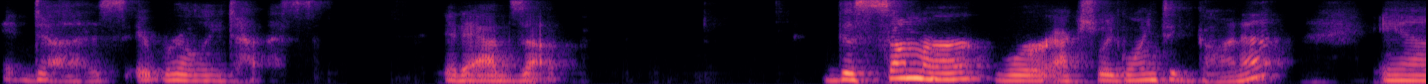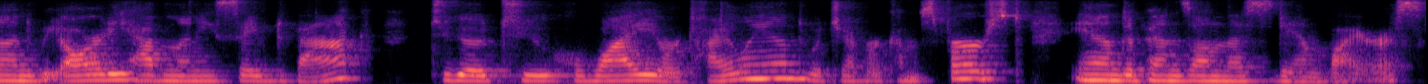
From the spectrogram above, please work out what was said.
It does. It really does. It adds up. This summer, we're actually going to Ghana and we already have money saved back to go to Hawaii or Thailand, whichever comes first, and depends on this damn virus.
